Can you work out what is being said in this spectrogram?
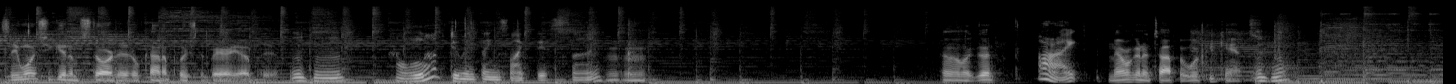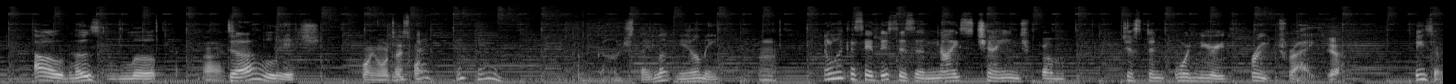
See, once you get them started, it'll kind of push the berry up there. mm-hmm. I love doing things like this, son. Mm-hmm. Oh, look good. All right. Now we're gonna top it with pecans. Mm-hmm. Oh, those look Nice. delish. Boy, you want to taste one? Mm-hmm. Oh gosh, they look yummy. Mm. And like I said, this is a nice change from just an ordinary fruit tray. Yeah. These are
